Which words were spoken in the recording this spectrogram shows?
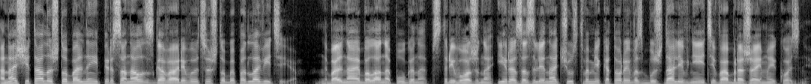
Она считала, что больные персонал сговариваются, чтобы подловить ее. Больная была напугана, встревожена и разозлена чувствами, которые возбуждали в ней эти воображаемые козни.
